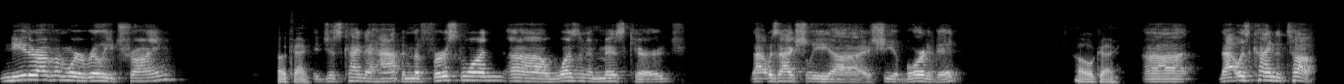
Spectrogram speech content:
neither of them were really trying. Okay. It just kind of happened. The first one uh, wasn't a miscarriage. That was actually uh, she aborted it. Oh, okay. Uh, that was kind of tough.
